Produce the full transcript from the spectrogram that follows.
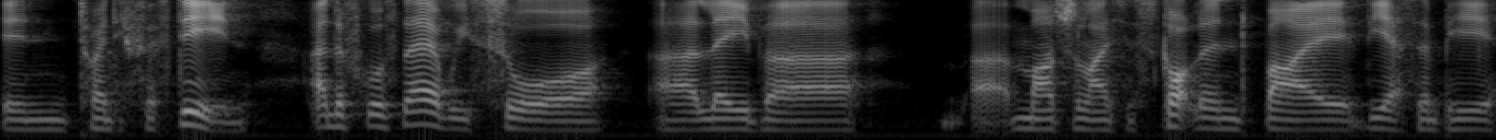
in 2015. And of course, there we saw uh, Labour uh, marginalised in Scotland by the SNP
